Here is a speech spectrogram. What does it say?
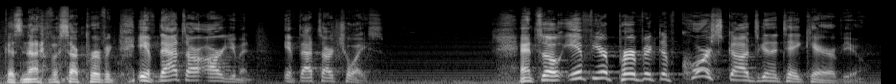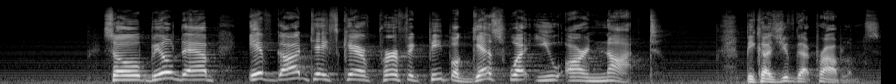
because none of us are perfect. If that's our argument, if that's our choice. And so, if you're perfect, of course God's going to take care of you. So, Bildad, if God takes care of perfect people, guess what you are not? Because you've got problems.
